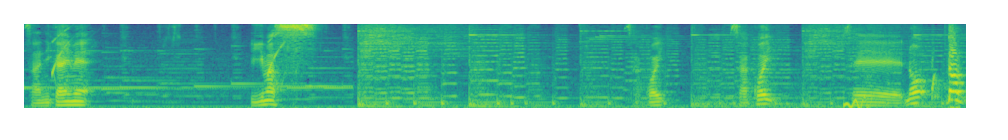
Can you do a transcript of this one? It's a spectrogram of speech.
さあ、2回目。いきます。さあ来い。さあ来い。せーの、ドン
